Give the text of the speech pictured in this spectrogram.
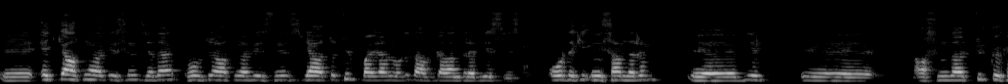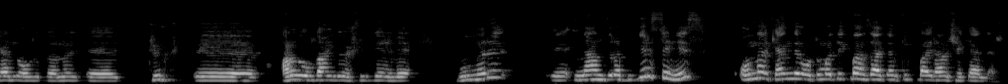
eee, etki altına alabilirsiniz ya da kontrol altına alabilirsiniz yahut da Türk bayrağını orada dalgalandırabilirsiniz. Oradaki insanların, eee, bir, eee, aslında Türk kökenli olduklarını, eee, Türk, eee, Anadolu'dan göçtüklerini bunları, eee, inandırabilirseniz onlar kendileri otomatikman zaten Türk bayrağını çekerler.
